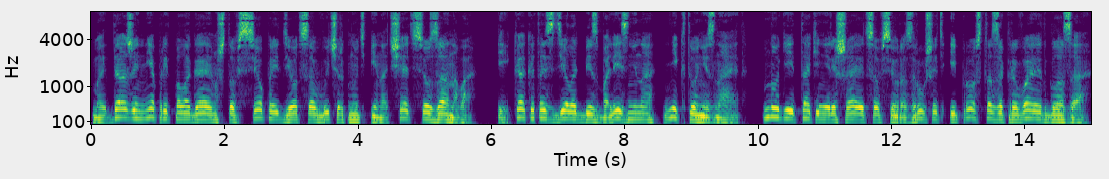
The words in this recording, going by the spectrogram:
мы даже не предполагаем, что все придется вычеркнуть и начать все заново. И как это сделать безболезненно, никто не знает. Многие так и не решаются все разрушить и просто закрывают глаза.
